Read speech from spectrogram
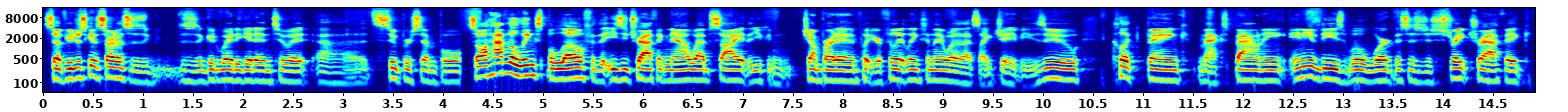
So if you're just getting started, this is a, this is a good way to get into it. Uh, it's super simple. So I'll have the links below for the Easy Traffic Now website that you can jump right in and put your affiliate links in there, whether that's like JVZoo, ClickBank, Max Bounty. Any of these will work. This is just straight traffic.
